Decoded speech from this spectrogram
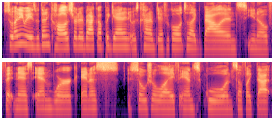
So anyways, but then college started back up again and it was kind of difficult to like balance, you know, fitness and work and a s- social life and school and stuff like that.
